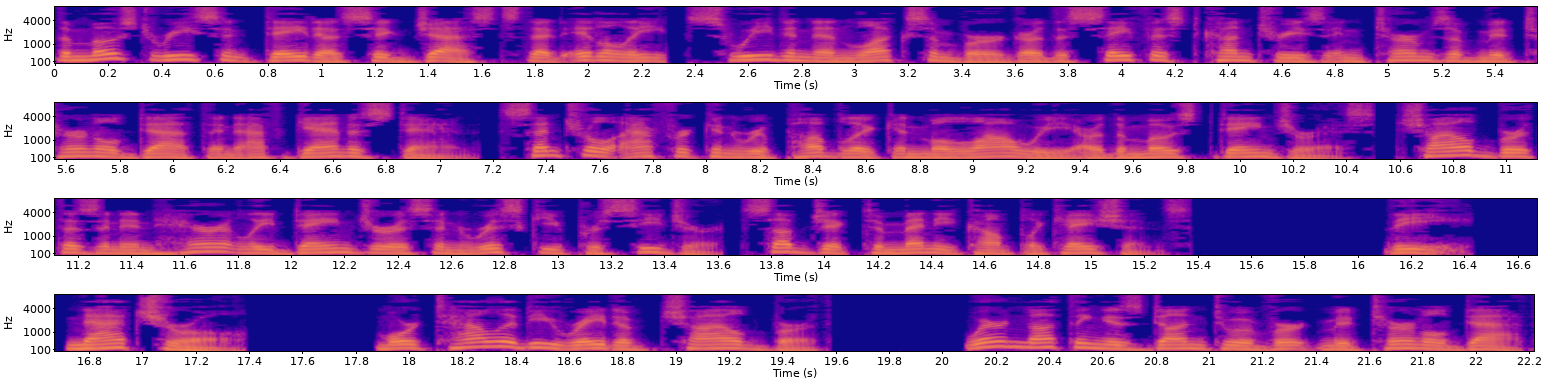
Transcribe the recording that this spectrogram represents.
The most recent data suggests that Italy, Sweden and Luxembourg are the safest countries in terms of maternal death and Afghanistan, Central African Republic and Malawi are the most dangerous. Childbirth is an inherently dangerous and risky procedure, subject to many complications. The natural mortality rate of childbirth where nothing is done to avert maternal death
